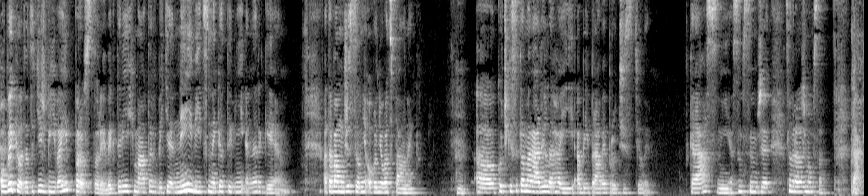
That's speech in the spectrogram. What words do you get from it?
Obvykle to totiž bývají prostory, ve kterých máte v bytě nejvíc negativní energie. A ta vám může silně ovlivňovat spánek. Hm. Kočky si tam rády lehají, aby ji právě pročistili. Krásný. Já si myslím, že jsem ráda, že mám psa. Tak.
